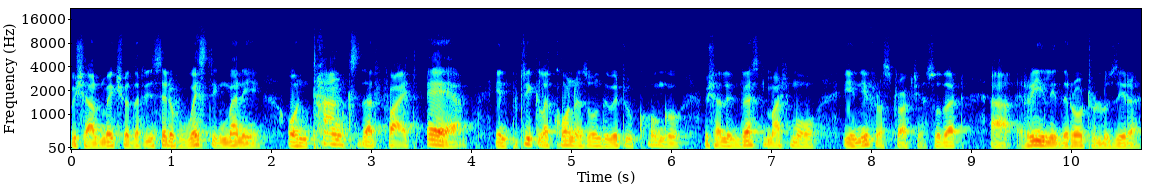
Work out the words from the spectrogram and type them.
we shall make sure that instead of wasting money on tanks that fight air in particular corners on the way to Congo, we shall invest much more in infrastructure so that uh, really the road to Luzira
